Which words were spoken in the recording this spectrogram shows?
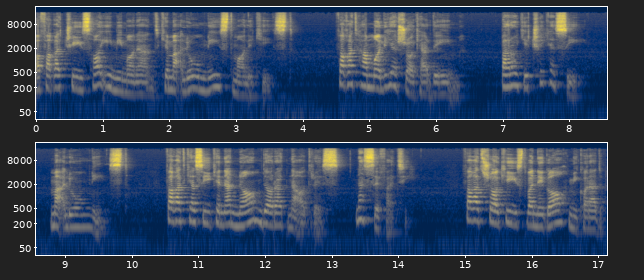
و فقط چیزهایی می مانند که معلوم نیست مالکی است. فقط حمالیش را کرده ایم. برای چه کسی؟ معلوم نیست. فقط کسی که نه نام دارد نه آدرس نه صفتی. فقط شاکی است و نگاه می کند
